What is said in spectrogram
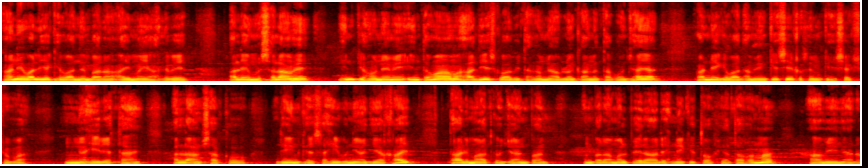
آنے والی کے بعد میں بارہ آئم اہلوید علیہ السلام ہے ان کے ہونے میں ان تمام احادیث کو ابھی تک ہم نے آپ لوگوں کا تک پہنچایا۔ پڑھنے کے بعد ہمیں کسی قسم کے شک شبہ نہیں رہتا ہے۔ اللہ ہم سب کو دین کے صحیح بنیادی عقائد، تعلیمات کو جان پر ان پر عمل پیرا رہنے کی توفیع فرما۔ آمین رب۔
